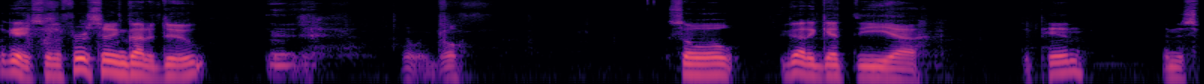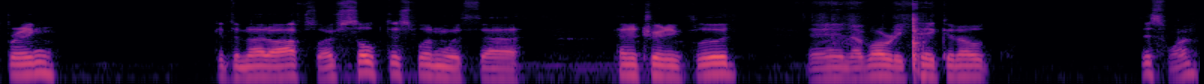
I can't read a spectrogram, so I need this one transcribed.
Okay, so the first thing you got to do, there we go. So you got to get the uh, the pin and the spring, get the nut off. So I've soaked this one with uh, penetrating fluid, and I've already taken out this one.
